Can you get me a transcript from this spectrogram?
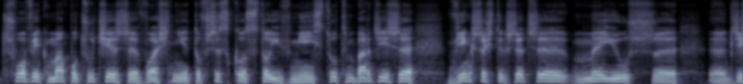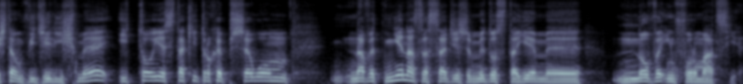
człowiek ma poczucie, że właśnie to wszystko stoi w miejscu, tym bardziej, że większość tych rzeczy my już gdzieś tam widzieliśmy i to jest taki trochę przełom nawet nie na zasadzie, że my dostajemy nowe informacje,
